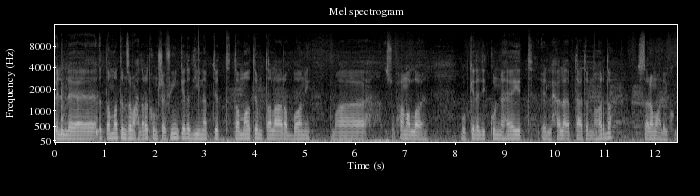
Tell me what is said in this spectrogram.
ال- الطماطم زي ما حضراتكم شايفين كده. دي نبتة طماطم طالعة رباني. مع سبحان الله يعني. وبكده دي تكون نهاية الحلقة بتاعت النهاردة. السلام عليكم.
